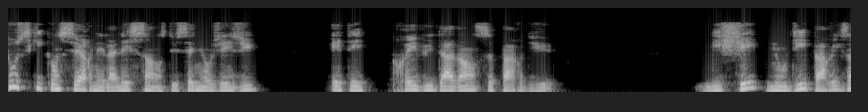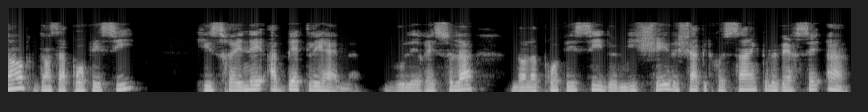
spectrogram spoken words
Tout ce qui concernait la naissance du Seigneur Jésus était prévu d'avance par Dieu. Michée nous dit par exemple dans sa prophétie qu'il serait né à Bethléem. Vous lirez cela dans la prophétie de Michée, le chapitre 5, le verset 1.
